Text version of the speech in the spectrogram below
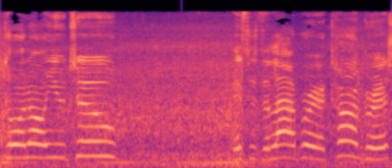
What's going on, YouTube? This is the Library of Congress.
